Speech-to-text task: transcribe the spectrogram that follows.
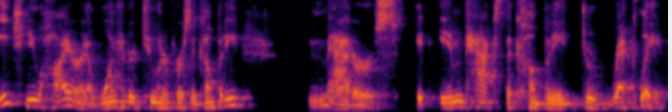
Each new hire in a 100, 200 person company matters. It impacts the company directly.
